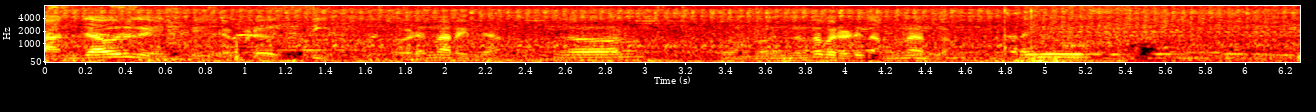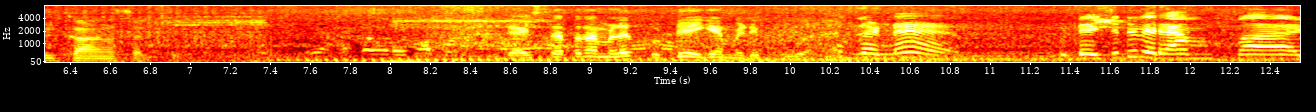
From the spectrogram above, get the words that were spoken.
തഞ്ചാവൂർ കഴിഞ്ഞിട്ട് എവിടെ എത്തി? എവിടെ അറിയില്ല നമ്മൾ ഇന്നത്തെ പരിപാടി തമിഴ്നാട്ടിലാണ് ഈ കാണുന്ന സ്ഥലത്ത് ഗൈസ് അപ്പോൾ നമ്മൾ ഫുഡ് കഴിക്കാൻ വേണ്ടി പോവാണ് കണ്ണേ ഫുഡ് കഴിച്ചിട്ട് വരാം ബൈ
